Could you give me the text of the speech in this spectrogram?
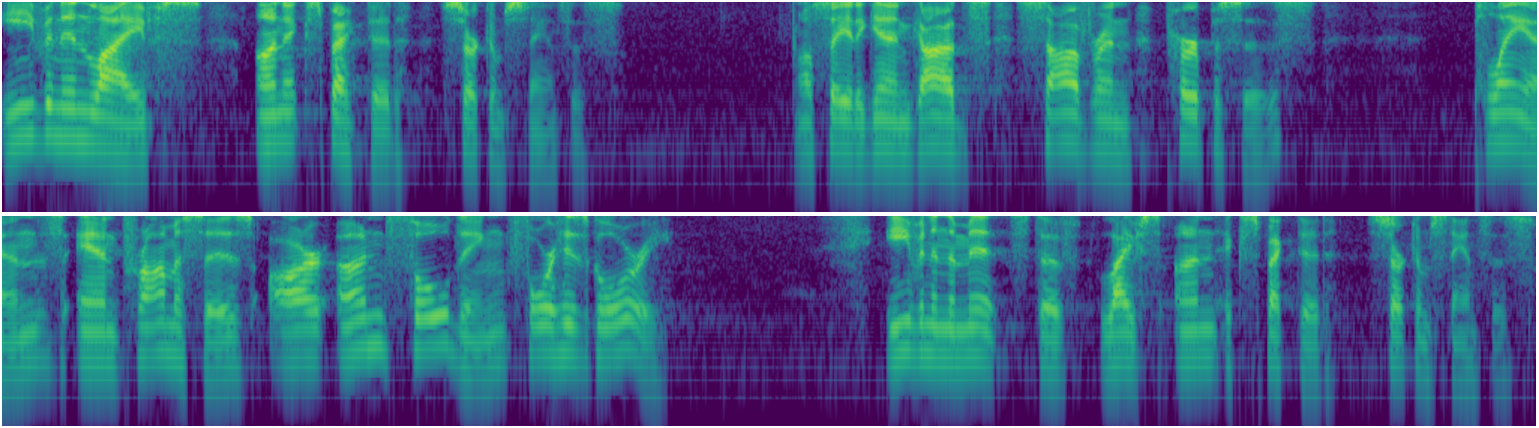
even in life's unexpected circumstances. I'll say it again God's sovereign purposes, plans, and promises are unfolding for His glory, even in the midst of life's unexpected circumstances.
